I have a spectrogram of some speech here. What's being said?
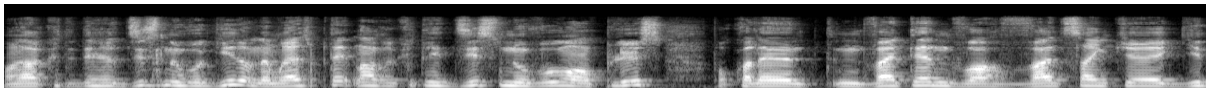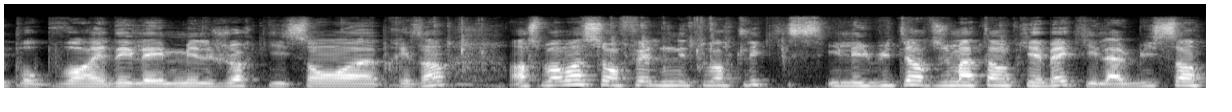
on a recruté déjà 10 nouveaux guides. On aimerait peut-être en recruter 10 nouveaux en plus pour qu'on ait une vingtaine, voire 25 euh, guides pour pouvoir aider les 1000 joueurs qui sont euh, présents. En ce moment, si on fait le Network League, il est 8h du matin au Québec, il a 800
